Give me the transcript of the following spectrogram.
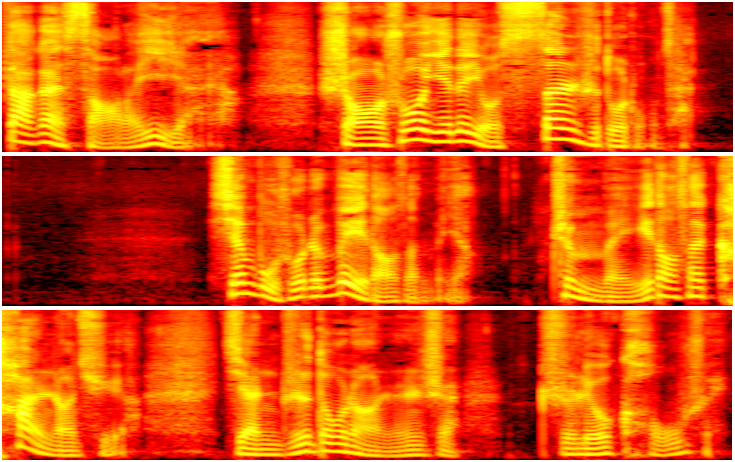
大概扫了一眼呀，少说也得有三十多种菜。先不说这味道怎么样，这每一道菜看上去啊，简直都让人是直流口水。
